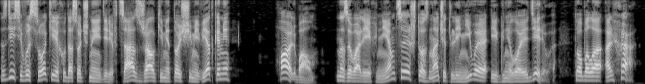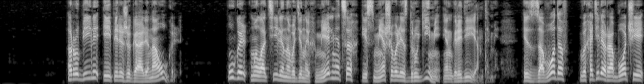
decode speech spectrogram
Здесь высокие худосочные деревца с жалкими тощими ветками. Фальбаум. Называли их немцы, что значит ленивое и гнилое дерево. То была альха. Рубили и пережигали на уголь. Уголь молотили на водяных мельницах и смешивали с другими ингредиентами. Из заводов выходили рабочие,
